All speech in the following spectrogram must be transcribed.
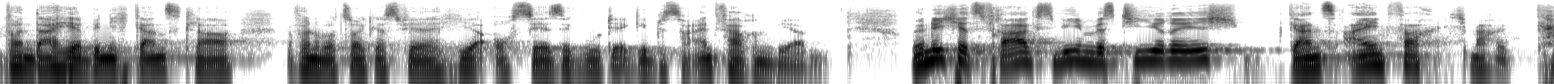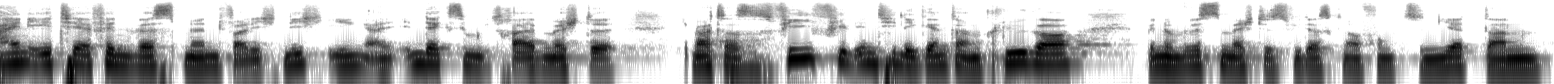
von daher bin ich ganz klar davon überzeugt, dass wir hier auch sehr, sehr gute Ergebnisse einfahren werden. Wenn du dich jetzt fragst, wie investiere ich? Ganz einfach. Ich mache kein ETF-Investment, weil ich nicht irgendein Indexing betreiben möchte. Ich mache das viel, viel intelligenter und klüger. Wenn du wissen möchtest, wie das genau funktioniert, dann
